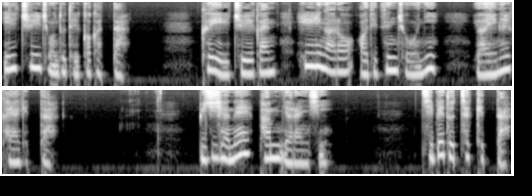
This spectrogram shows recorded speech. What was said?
일주일 정도 될 것 같다. 그 일주일간 힐링하러 어디든 좋으니 여행을 가야겠다. 뮤지션의 밤 11시. 집에 도착했다.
